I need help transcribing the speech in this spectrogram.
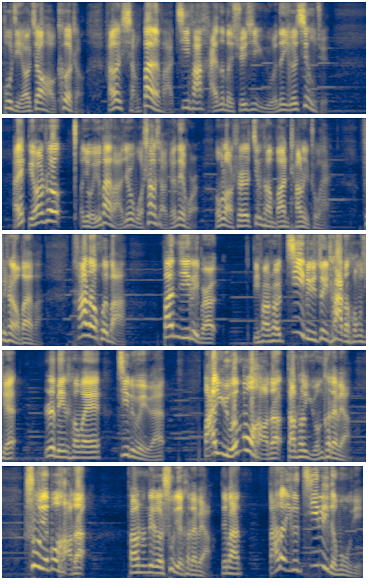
不仅要教好课程，还要想办法激发孩子们学习语文的一个兴趣。哎，比方说有一个办法，就是我上小学那会儿，我们老师经常不按常理出牌，非常有办法。他呢会把班级里边，比方说纪律最差的同学任命成为纪律委员，把语文不好的当成语文课代表，数学不好的当成这个数学课代表，对吧？达到一个激励的目的，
